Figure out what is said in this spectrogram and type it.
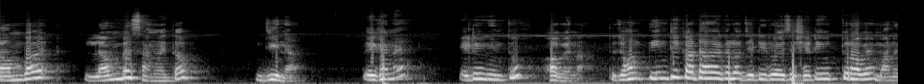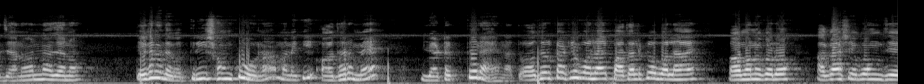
লম্বা, লম্বে সময় তক জিনা। তো এখানে এটিও কিন্তু হবে না। তো যখন তিনটি কাটা হয়ে গেল, যেটি রয়েছে সেটি উত্তর হবে মানে জানো আর না জানো। তো এখানে দেখো, ত্রিশঙ্কু না মানে কি অধর্মে লটকতে রায় না। তো অধর কাকে বলা হয়? পাতালকেও বলা হয়। বা মনে করো, আকাশ এবং যে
